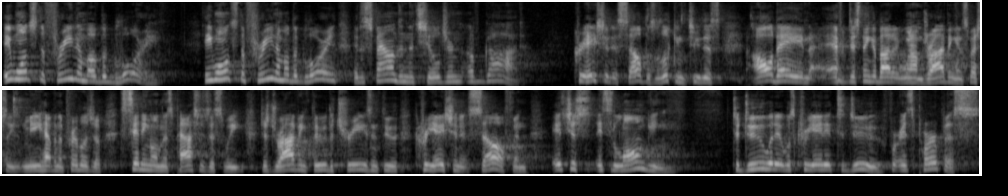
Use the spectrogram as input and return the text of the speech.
It wants the freedom of the glory. He wants the freedom of the glory that is found in the children of God. Creation itself is looking to this all day, and just think about it when I'm driving, and especially me having the privilege of sitting on this passage this week, just driving through the trees and through creation itself, and it's just it's longing to do what it was created to do for its purpose.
